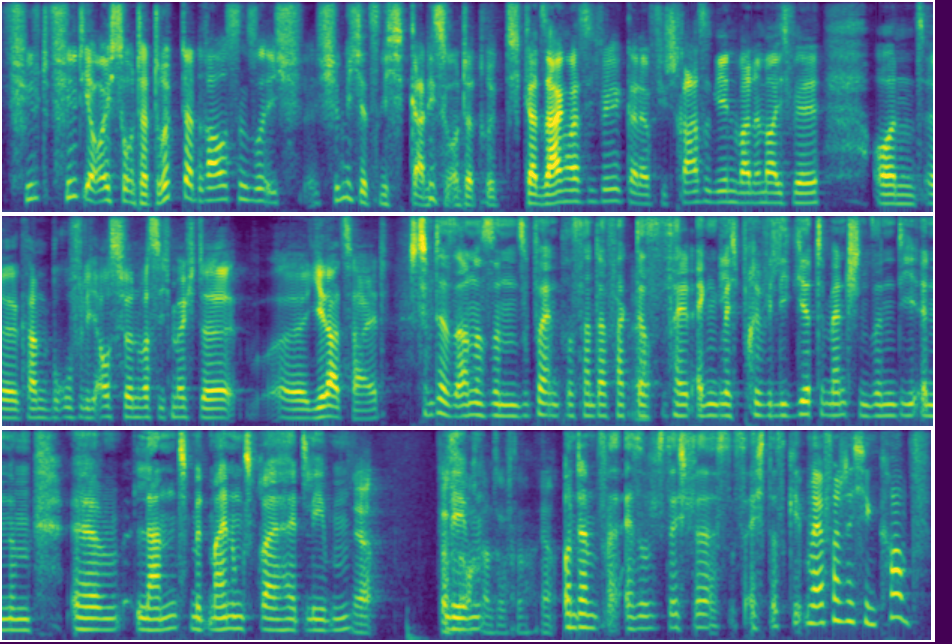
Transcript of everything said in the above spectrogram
fühlt, fühlt ihr euch so unterdrückt da draußen? So, ich, ich fühle mich jetzt nicht gar nicht so unterdrückt. Ich kann sagen, was ich will, kann auf die Straße gehen, wann immer ich will und äh, kann beruflich ausführen, was ich möchte, äh, jederzeit. Stimmt, das ist auch noch so ein super interessanter Fakt, dass es halt eigentlich privilegierte Menschen sind, die in einem ähm, Land mit Meinungsfreiheit leben. Ja. Das Leben. ist auch ganz oft so, ja. Und dann, also ich, das ist echt, das geht mir einfach nicht in den Kopf.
